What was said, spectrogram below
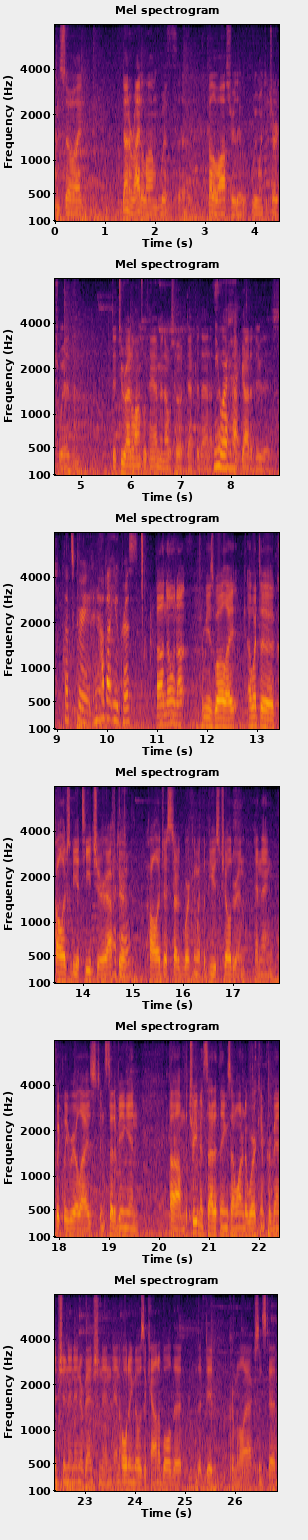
And so I'd done a ride-along with a fellow officer that we went to church with and did two ride-alongs with him and I was hooked after that. I you were hooked. I've got to do this. That's great. And how about you, Chris? Uh, no, not for me as well. I, I went to college to be a teacher. After okay. College, I started working with abused children and then quickly realized instead of being in um, the treatment side of things, I wanted to work in prevention and intervention and, and holding those accountable that, that did criminal acts instead.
